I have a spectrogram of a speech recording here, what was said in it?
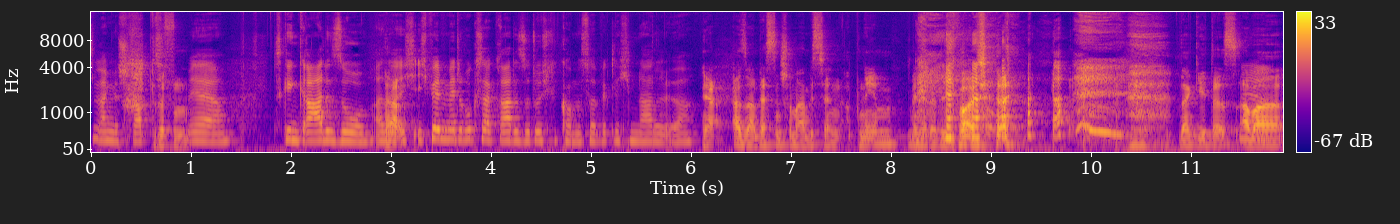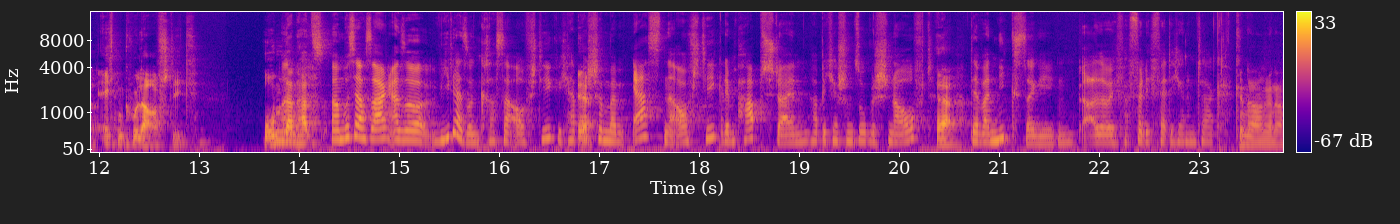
Lang geschraubt. Striffen. Ja, ja. Es ging gerade so. Also Ja. ich, ich bin mit Rucksack gerade so durchgekommen. Es war wirklich ein Nadelöhr. Ja, also am besten schon mal ein bisschen abnehmen, wenn ihr da durch wollt. dann geht das. Aber echt ein cooler Aufstieg. Oben dann hat's. Man muss ja auch sagen, also wieder so ein krasser Aufstieg. Ich habe ja. Ja. schon beim ersten Aufstieg, dem Papststein, habe ich ja schon so geschnauft. Ja. Der war nix dagegen. Also ich war völlig fertig an dem Tag. Genau, genau.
